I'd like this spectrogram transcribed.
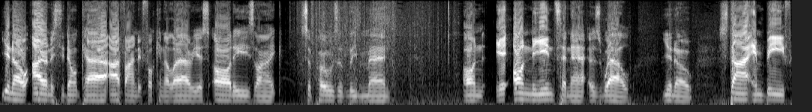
You know, I honestly don't care. I find it fucking hilarious. All these, like, supposedly men on it on the internet as well. You know, starting beef,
